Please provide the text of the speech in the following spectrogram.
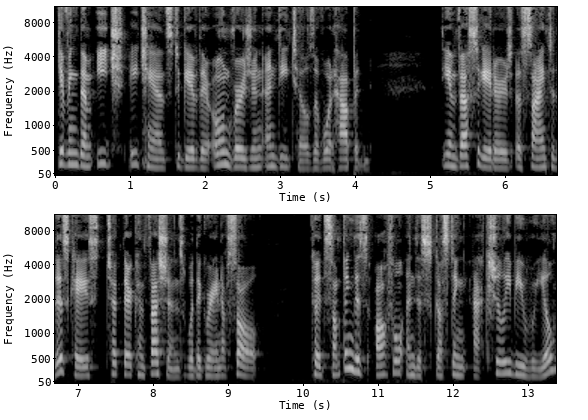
giving them each a chance to give their own version and details of what happened. The investigators assigned to this case took their confessions with a grain of salt. Could something this awful and disgusting actually be real?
